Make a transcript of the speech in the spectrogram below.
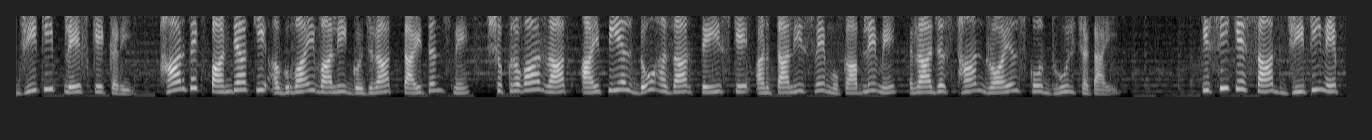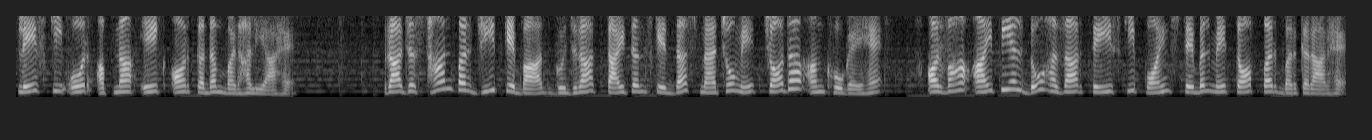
जीटी प्लेफ के करीब। हार्दिक पांड्या की अगुवाई वाली गुजरात टाइटंस ने शुक्रवार रात आईपीएल 2023 के 48वें मुकाबले में राजस्थान रॉयल्स को धूल चटाई। इसी के साथ जीटी ने प्लेफ की ओर अपना एक और कदम बढ़ा लिया है। राजस्थान पर जीत के बाद गुजरात टाइटंस के 10 मैचों में 14 अंक हो गए हैं और वह आईपीएल 2023 की पॉइंट्स टेबल में टॉप पर बरकरार है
